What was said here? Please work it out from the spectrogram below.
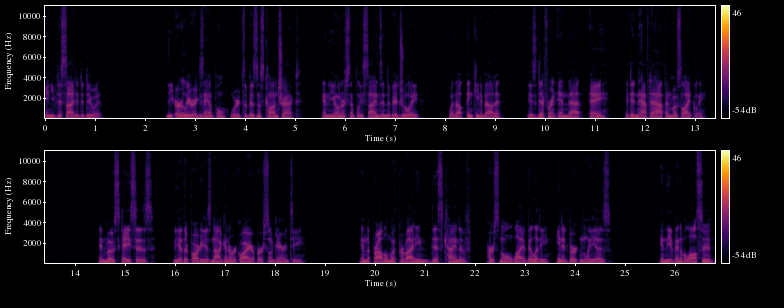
and you've decided to do it. The earlier example, where it's a business contract and the owner simply signs individually without thinking about it, is different in that A, it didn't have to happen most likely. In most cases, the other party is not going to require a personal guarantee. And the problem with providing this kind of personal liability inadvertently is in the event of a lawsuit,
